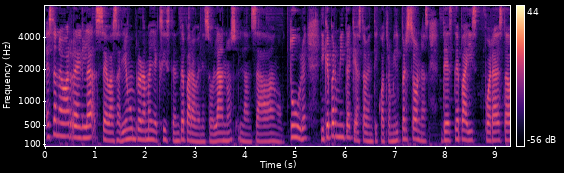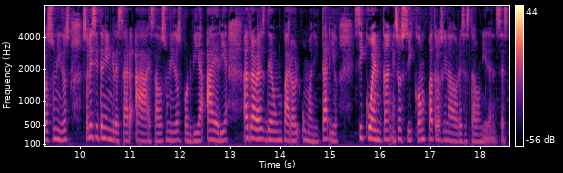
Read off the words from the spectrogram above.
Esta nueva regla se basaría en un programa ya existente para venezolanos lanzada en octubre y que permite que hasta 24.000 personas de este país fuera de Estados Unidos soliciten ingresar a Estados Unidos por vía aérea a través de un parol humanitario, si cuentan, eso sí, con patrocinadores estadounidenses.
